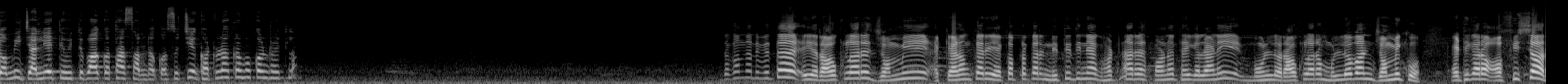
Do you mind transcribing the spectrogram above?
ଜମି ଜାଲିଆତି ହୋଇଥିବା କଥା ସାମ୍ନାକୁ ଆସୁଛି ଏ ଘଟଣାକ୍ରମ କ'ଣ ରହିଥିଲା ଦେଖନ୍ତୁ ନିବେଦା ଏ ରାଉରକେଲାରେ ଜମି କେଳଙ୍କାରୀ ଏକ ପ୍ରକାର ନୀତିଦିନିଆ ଘଟଣାରେ ପରିଣତ ହୋଇଗଲାଣି ମୂଲ୍ୟ ରାଉରକେଲାର ମୂଲ୍ୟବାନ ଜମିକୁ ଏଠିକାର ଅଫିସର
